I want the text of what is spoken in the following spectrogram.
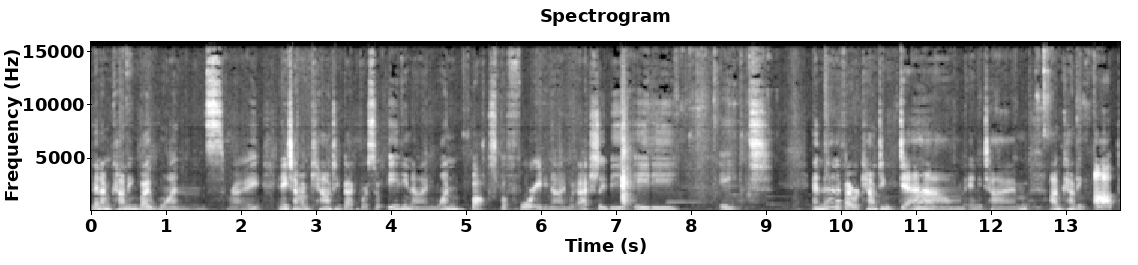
then I'm counting by ones, right? Anytime I'm counting back and forth, so 89, one box before 89 would actually be 88. And then if I were counting down anytime, I'm counting up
